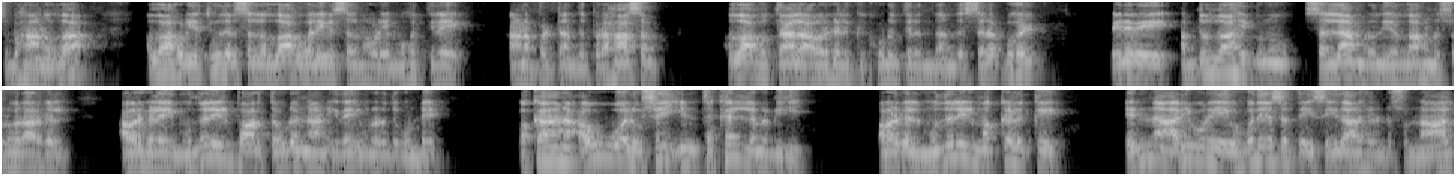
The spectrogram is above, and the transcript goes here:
சுபஹானுல்லா அல்லாஹுடைய தூதர் சல்லாஹூ அலைவசல்லம் அவருடைய முகத்திலே காணப்பட்ட அந்த பிரகாசம் அல்லாஹு தாலா அவர்களுக்கு கொடுத்திருந்த அந்த சிறப்புகள் எனவே அப்துல்லாஹிபுனு சல்லாம் ரதி அல்லாஹ்னு சொல்கிறார்கள் அவர்களை முதலில் பார்த்தவுடன் நான் இதை உணர்ந்து கொண்டேன். வக்கான அவ்வல் உஷையின் தகல்லமபிகி அவர்கள் முதலில் மக்களுக்கு என்ன அறிவுரையை உபதேசத்தை செய்தார்கள் என்று சொன்னால்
